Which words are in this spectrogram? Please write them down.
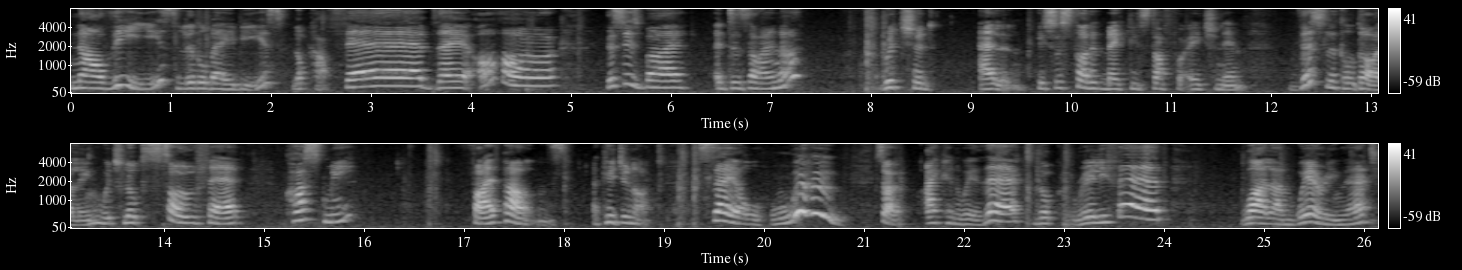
Now these little babies, look how fab they are. This is by a designer, Richard Allan. He's just started making stuff for H&M. This little darling, which looks so fab, cost me five pounds. I kid you not. Sale, woohoo! So I can wear that, look really fab. While I'm wearing that,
